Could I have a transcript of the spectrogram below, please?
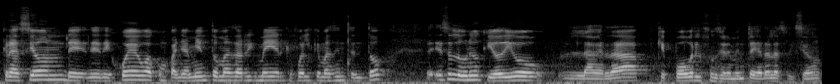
creación de, juego, acompañamiento más a Rick Meyer, que fue el que más intentó. Eso es lo único que yo digo, la verdad, que pobre el funcionamiento ayer de la selección.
